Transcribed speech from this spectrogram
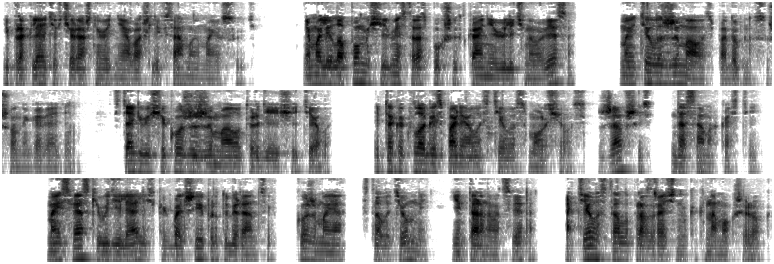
и проклятия вчерашнего дня вошли в самую мою суть. Я молил о помощи, и вместо распухших тканей увеличенного веса мое тело сжималось, подобно сушеной говядине. Стягивающая кожа сжимала твердеющее тело, и так как влага испарялась, тело сморщилось, сжавшись до самых костей. Мои связки выделялись, как большие протуберанцы, кожа моя стала темной, янтарного цвета, а тело стало прозрачным, как намокший рог.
